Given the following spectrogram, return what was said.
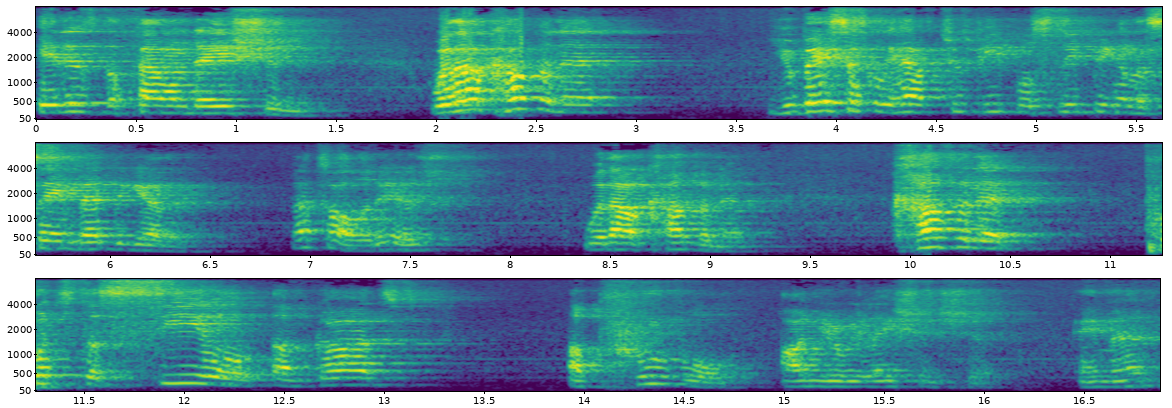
it is the foundation. Without covenant, you basically have two people sleeping in the same bed together. That's all it is. Without covenant. Covenant puts the seal of God's approval on your relationship. Amen?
